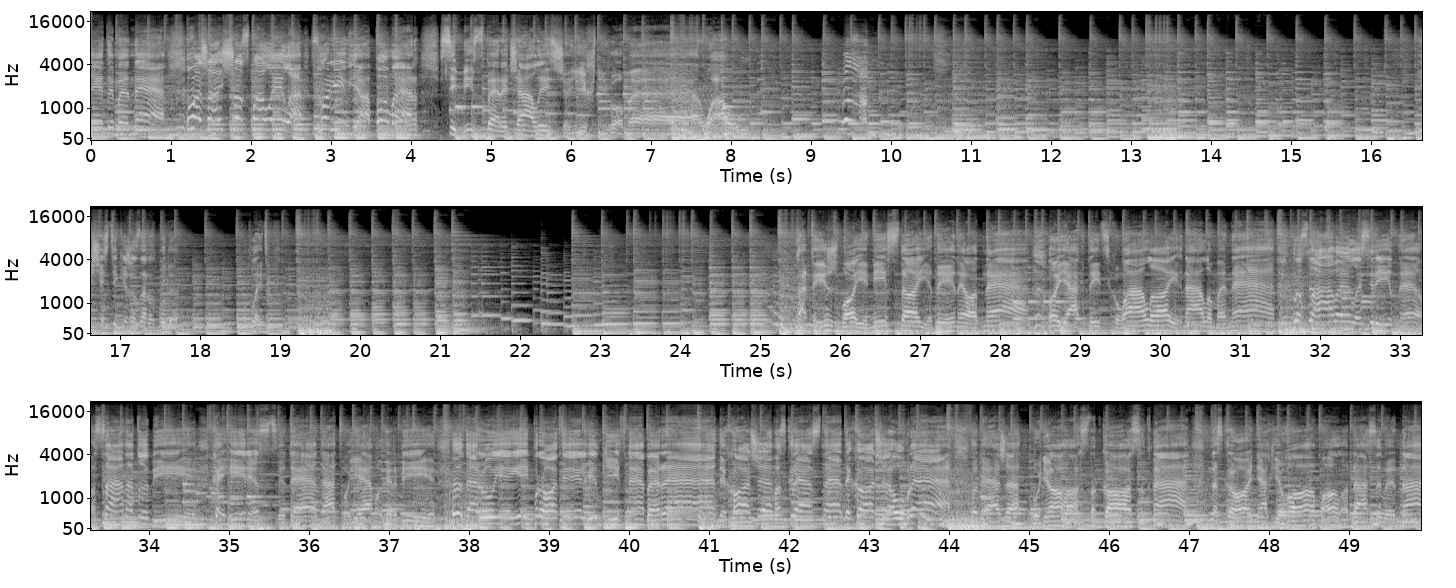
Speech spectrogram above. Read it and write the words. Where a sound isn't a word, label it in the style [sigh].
спалити мене. Вважай, що спалила, згорів я, помер. Всі міст сперечались, що їхній гомер. Вау. І ще стільки ж зараз буде куплетів. Ти ж моє місто єдине одне. О, як ти цькувало і гнало мене. Прославилось рідне, оса на тобі. Хай іріс цвіте на твоєму гербі. Дарує їй профіль, вінків не бере. Де хоче воскресне, де хоче умре. Одежа у нього з сукна, на скронях його молода сивина.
